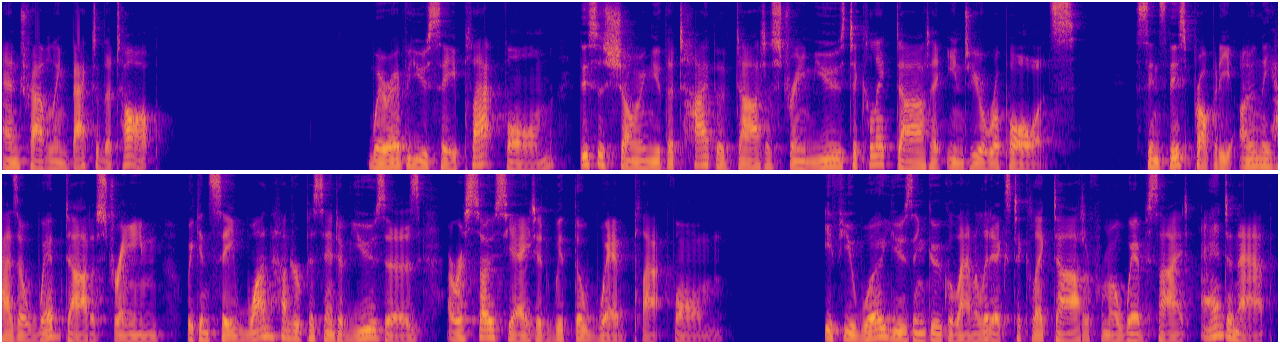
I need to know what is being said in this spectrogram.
And traveling back to the top, wherever you see platform, this is showing you the type of data stream used to collect data into your reports. Since this property only has a web data stream, we can see 100% of users are associated with the web platform. If you were using Google Analytics to collect data from a website and an app,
